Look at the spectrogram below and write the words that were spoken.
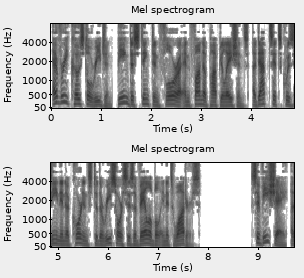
Every coastal region, being distinct in flora and fauna populations, adapts its cuisine in accordance to the resources available in its waters. Ceviche, a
